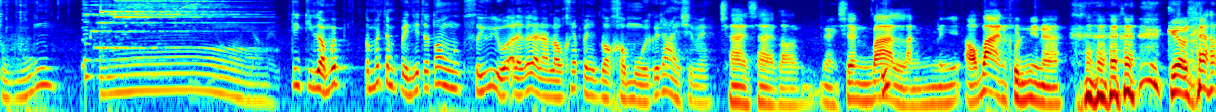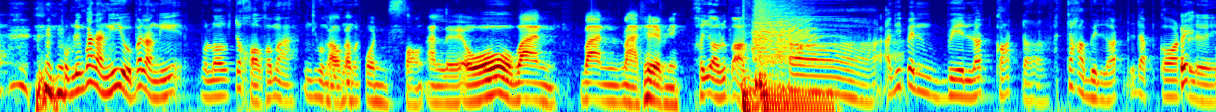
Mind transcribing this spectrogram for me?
สูงอ๋อ จริงๆเราไม่เราไม่จำเป็นที่จะต้องซื้อหรือว่าอะไรก็ได้นะเราแค่ไปรอขโมยก็ได้ใช่ไหมใช่ใช่เราอย่างเช่นบ้านหลังนี้เอาบ้านคุณนี่นะ เกือบแล้ว ผมเลี้ยงบ้านหลังนี้อยู่บ้านหลังนี้ผมรอเจ้าของเขามาที่ผมเราก็ขโมยปนสองอันเลย โอ้บ้านบ้านมหาเทพนี่เขายอมหรือเปล่าอ่า อันนี้เป็นเบนลอตก็อดเหรอพระเจ้าเบนลอตระดับก็อดเฮ้ยเลย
